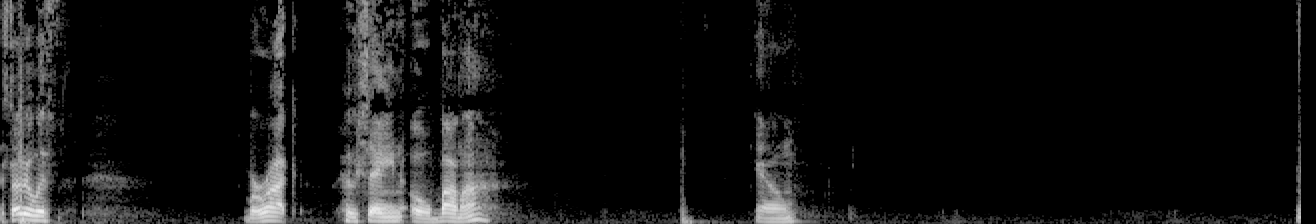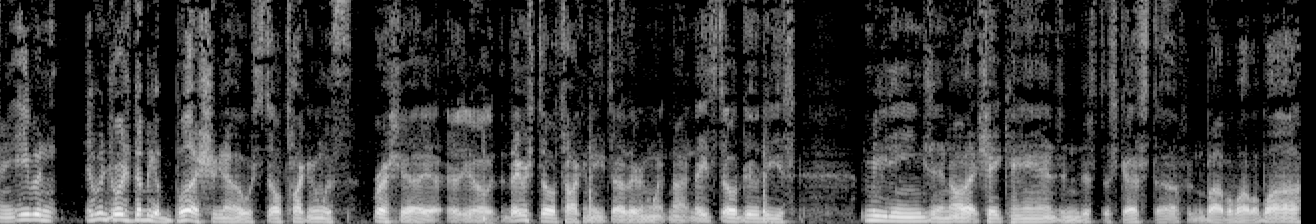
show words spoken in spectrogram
it started with Barack Hussein Obama. You know, mean, even even George W. Bush, you know, was still talking with Russia. Uh, you know, they were still talking to each other and whatnot. And they still do these meetings and all that, shake hands and just discuss stuff and blah blah blah blah blah.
